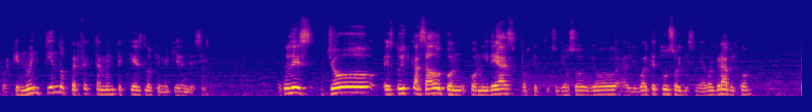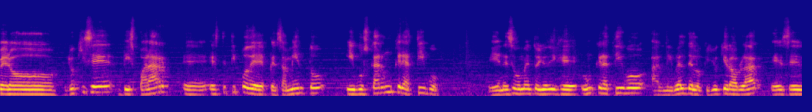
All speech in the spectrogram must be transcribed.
porque no entiendo perfectamente qué es lo que me quieren decir. Entonces, yo estoy casado con, con ideas, porque yo, soy, yo, al igual que tú, soy diseñador gráfico, pero yo quise disparar eh, este tipo de pensamiento y buscar un creativo. Y en ese momento yo dije, un creativo al nivel de lo que yo quiero hablar, ese,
